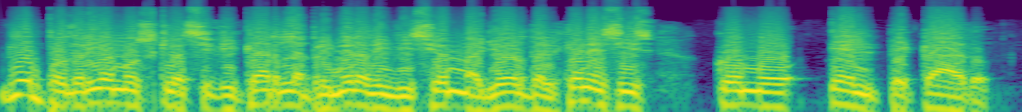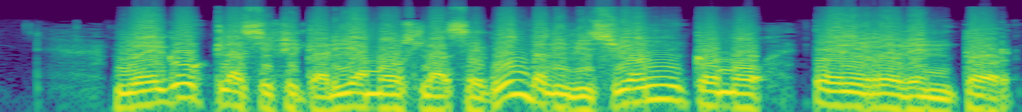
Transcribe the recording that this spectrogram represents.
Bien podríamos clasificar la primera división mayor del Génesis como el pecado. Luego clasificaríamos la segunda división como el redentor.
